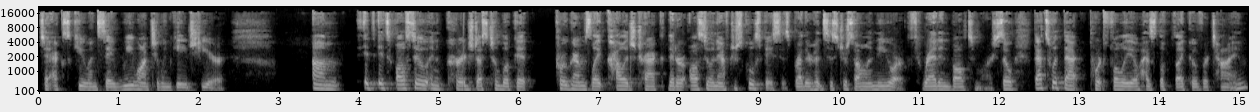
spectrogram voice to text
to XQ and say, we want to engage here. Um, it, it's also encouraged us to look at programs like College Track that are also in after school spaces, Brotherhood Sister Sol in New York, Thread in Baltimore. So that's what that portfolio has looked like over time.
